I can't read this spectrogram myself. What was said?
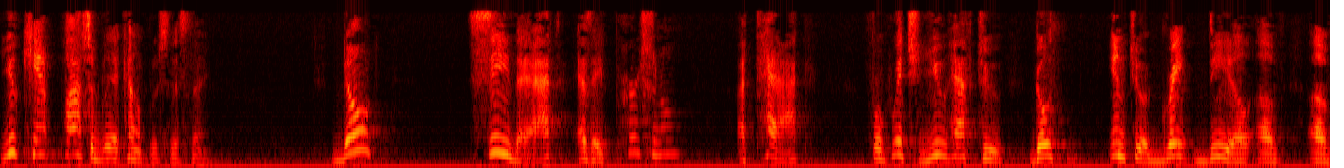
you can't possibly accomplish this thing. Don't see that as a personal attack for which you have to go into a great deal of, of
